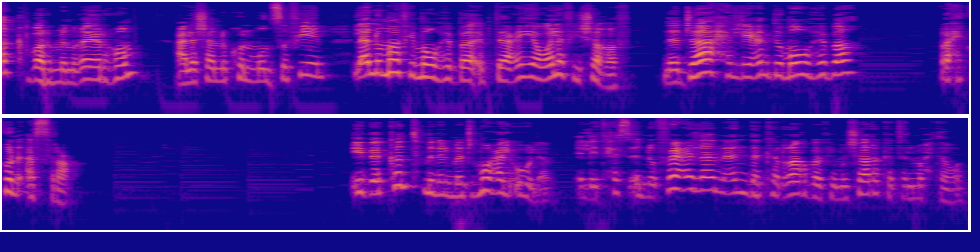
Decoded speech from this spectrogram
أكبر من غيرهم علشان نكون منصفين لأنه ما في موهبة إبداعية ولا في شغف. نجاح اللي عنده موهبة راح يكون أسرع. إذا كنت من المجموعة الأولى اللي تحس إنه فعلا عندك الرغبة في مشاركة المحتوى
